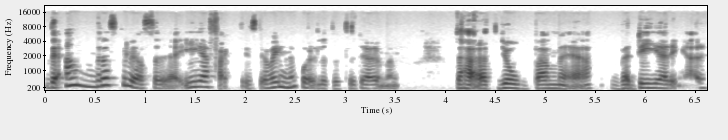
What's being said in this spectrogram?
Det andra skulle jag säga är faktiskt, jag var inne på det lite tidigare, men det här att jobba med värderingar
